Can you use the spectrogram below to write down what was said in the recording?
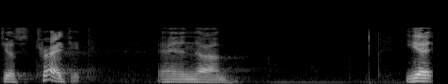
just tragic. And um, yet,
